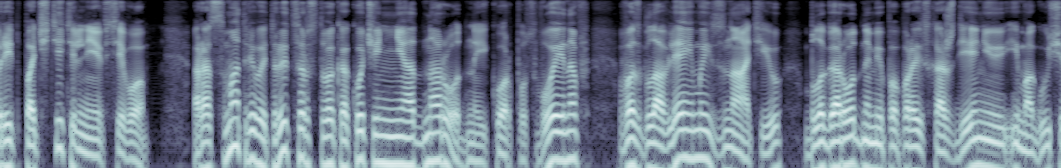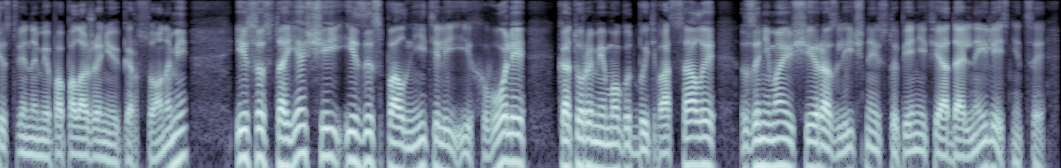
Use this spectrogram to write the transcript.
Предпочтительнее всего рассматривать рыцарство как очень неоднородный корпус воинов, возглавляемый знатью, благородными по происхождению и могущественными по положению персонами, и состоящий из исполнителей их воли, которыми могут быть вассалы, занимающие различные ступени феодальной лестницы –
